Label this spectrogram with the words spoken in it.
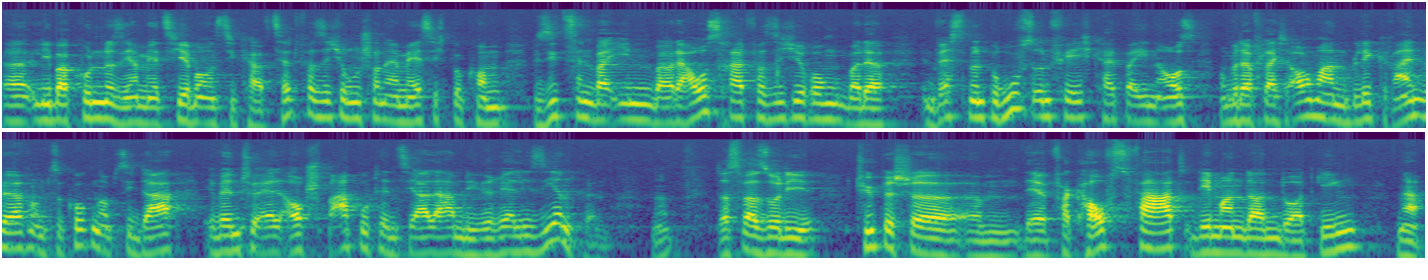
äh, lieber Kunde, Sie haben jetzt hier bei uns die Kfz-Versicherung schon ermäßigt bekommen. Wie sieht es denn bei Ihnen bei der Hausratversicherung, bei der Investment-Berufsunfähigkeit bei Ihnen aus? Wollen wir da vielleicht auch mal einen Blick reinwerfen, um zu gucken, ob Sie da eventuell auch Sparpotenziale haben, die wir realisieren können? Ne? Das war so die typische, ähm, der Verkaufspfad, den man dann dort ging. Na,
